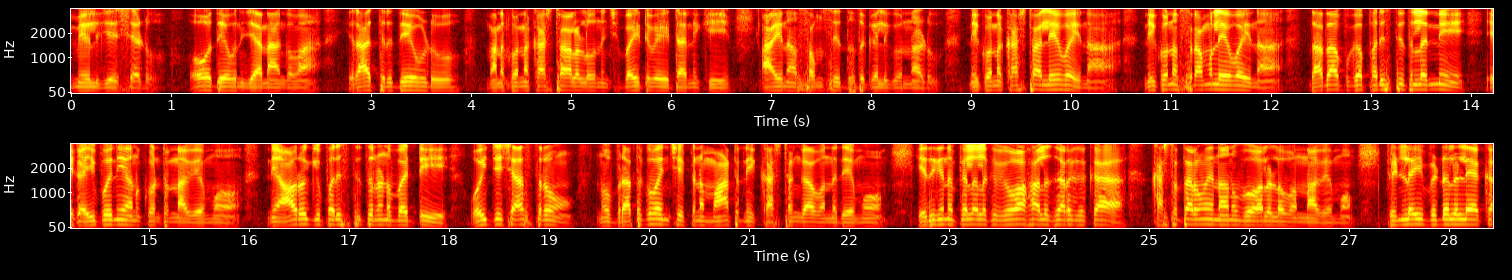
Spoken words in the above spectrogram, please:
మేలు చేశాడు. ఓ దేవుని జనాంగమా ఈ రాత్రి దేవుడు మనకున్న కష్టాలలో నుంచి బయట వేయటానికి ఆయన సంసిద్ధత కలిగి ఉన్నాడు. నీకున్న కష్టాలు ఏవైనా నీకున్న శ్రమలు ఏవైనా దాదాపుగా పరిస్థితులన్నీ ఇక అయిపోయినాయి అనుకుంటున్నావేమో. నీ ఆరోగ్య పరిస్థితులను బట్టి వైద్యశాస్త్రం నువ్వు బ్రతకవని చెప్పిన మాట నీకు కష్టంగా ఉన్నదేమో. ఎదిగిన పిల్లలకు వివాహాలు జరగక కష్టతరమైన అనుభవాలలో ఉన్నావేమో. పెళ్ళై బిడ్డలు లేక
